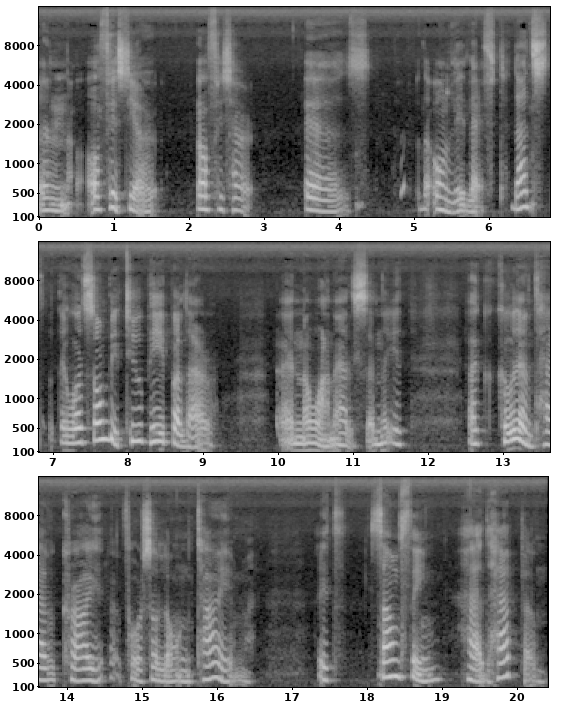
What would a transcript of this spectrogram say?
an officer officer is the only left. That's there was only two people there, and no one else. And it, I couldn't have cried for so long time. It something had happened,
